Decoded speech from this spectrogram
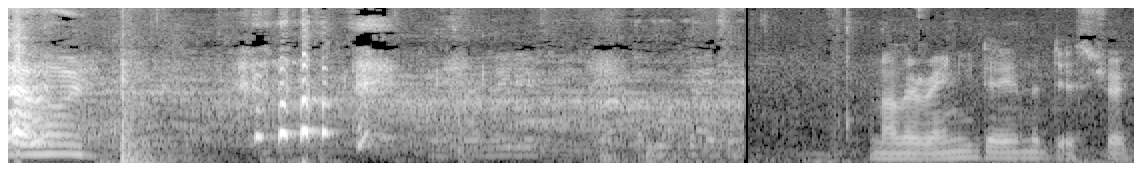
Oh. Another rainy day in the district.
